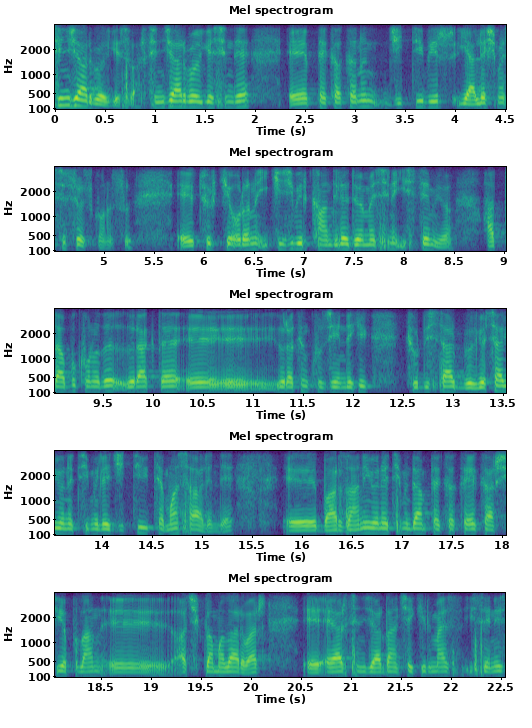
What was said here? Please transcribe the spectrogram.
Sincar bölgesi var. Sincar bölgesinde e, PKK'nın ciddi bir yerleşmesi söz konusu. E, Türkiye oranın ikinci bir kandile dönmesini istemiyor. Hatta bu konuda Irak'ta e, Irak'ın kuzeyindeki Kürdistan bölgesel yönetimiyle ciddi temas halinde e, Barzani yönetiminden PKK'ya karşı yapılan e, açıklamalar var. E, eğer Sincar'dan çekilmez iseniz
